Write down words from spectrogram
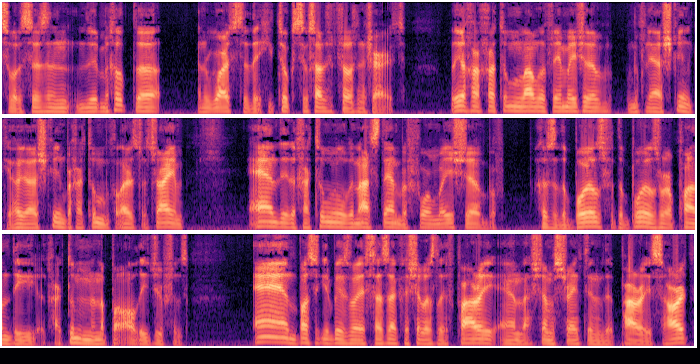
is what it says in the Mechilta in regards to that he took 600 children chariots. And the chartumim will not stand before Moshe because of the boils, for the boils were upon the chartumim and upon all the Egyptians. And Pari, and Hashem strengthened the Pari's heart.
